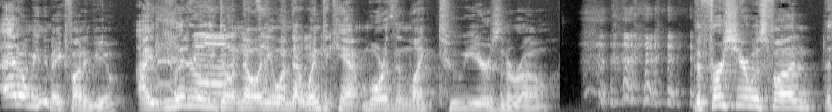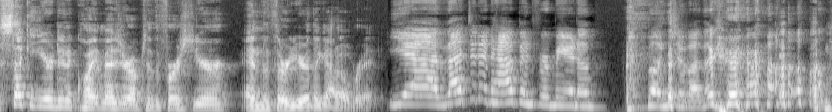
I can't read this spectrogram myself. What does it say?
I don't mean to make fun of you. I literally No, don't know it's anyone that went to camp more than like two years in a row. The first year was fun. The second year didn't quite measure up to the first year, and the third year they got over it. Yeah, that didn't happen for me and a bunch of other girls.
